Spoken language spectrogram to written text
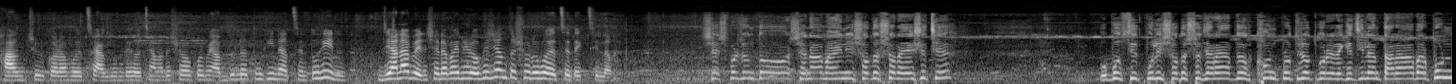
ভাঙচুর করা হয়েছে, আগুন দেওয়া হয়েছে। আমাদের সহকর্মী আবদুল্লাহ তুহিন আছেন। তুহিন, জানাবেন, সেনাবাহিনীর অভিযান তো শুরু হয়েছে, দেখছিলাম। শেষ পর্যন্ত সেনাবাহিনীর সদস্যরা এসেছে। উপস্থিত পুলিশ সদস্য যারা এতক্ষণ প্রতিরোধ করে রেখেছিলেন, তারা আবার পূর্ণ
